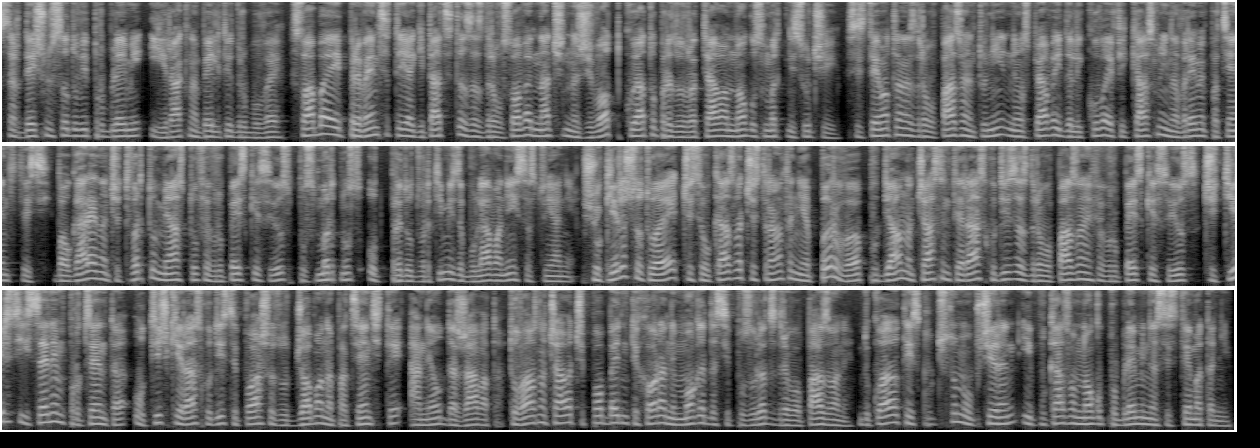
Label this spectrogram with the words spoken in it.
сърдечно-съдови проблеми и рак на белите дробове. Слаба е и превенцията и агитацията за здравословен начин на живот, която предотвратява много смъртни случаи. Системата на здравопазването ни не успява и да ликува ефикасно и на време пациентите си. България е на четвърто място в Европейския съюз по смъртност от предотвратими заболявания и състояния. Шокиращото е, че се оказва, че страната ни е първа по дял на частните разходи за здравопазване в Европейския съюз. 47% от всички разходи се плащат от джоба на пациентите, а не от държавата. Това означава, че по-бедните хора не могат да си позволят здравеопазване. Докладът е изключително обширен и показва много проблеми проблеми на системата ни.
